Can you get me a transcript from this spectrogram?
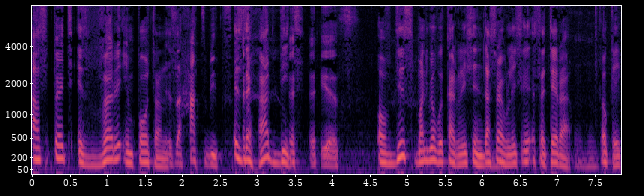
aspect is very important. It's a heartbeat. It's the heartbeat yes. of this management worker relation, industrial relation, etc. Okay.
